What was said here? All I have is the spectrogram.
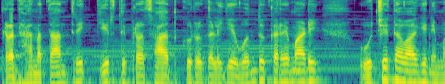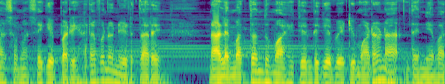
ಪ್ರಧಾನ ತಾಂತ್ರಿಕ್ ಕೀರ್ತಿ ಪ್ರಸಾದ್ ಗುರುಗಳಿಗೆ ಒಂದು ಕರೆ ಮಾಡಿ ಉಚಿತವಾಗಿ ನಿಮ್ಮ ಸಮಸ್ಯೆಗೆ ಪರಿಹಾರವನ್ನು ನೀಡುತ್ತಾರೆ. ನಾಳೆ ಮತ್ತೊಂದು ಮಾಹಿತಿಯೊಂದಿಗೆ ಭೇಟಿ ಮಾಡೋಣ. ಧನ್ಯವಾದ.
